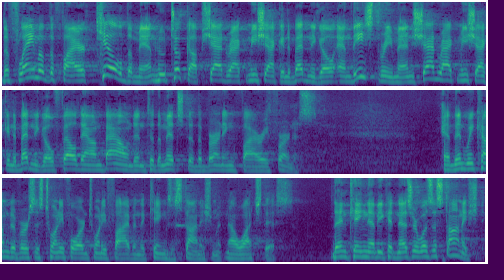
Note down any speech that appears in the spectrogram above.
the flame of the fire killed the men who took up Shadrach, Meshach, and Abednego, and these three men, Shadrach, Meshach, and Abednego, fell down bound into the midst of the burning fiery furnace. And then we come to verses 24 and 25 in the king's astonishment. Now, watch this. Then King Nebuchadnezzar was astonished,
